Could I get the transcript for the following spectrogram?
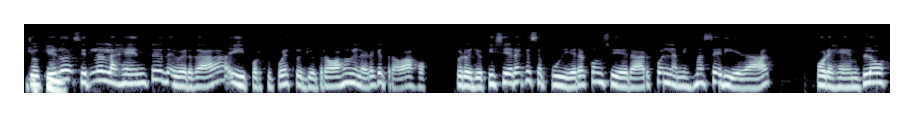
Yo quiero decirle a la gente de verdad, y por supuesto, yo trabajo en el área que trabajo, pero yo quisiera que se pudiera considerar con la misma seriedad, por ejemplo,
